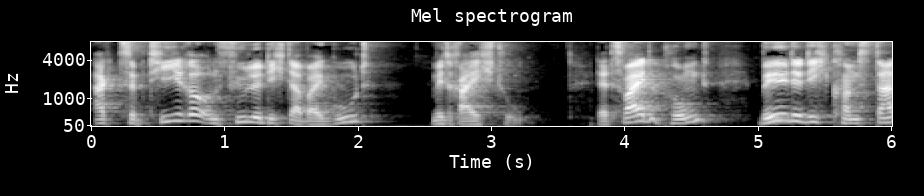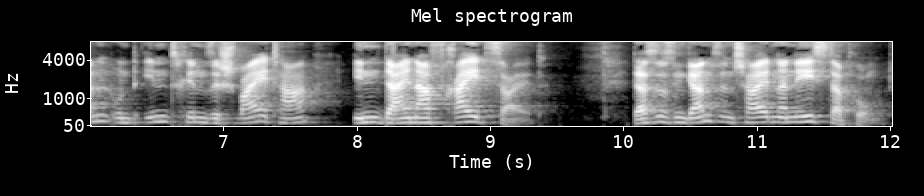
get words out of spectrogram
akzeptiere und fühle dich dabei gut mit Reichtum. Der zweite Punkt, bilde dich konstant und intrinsisch weiter in deiner Freizeit. Das ist ein ganz entscheidender nächster Punkt.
